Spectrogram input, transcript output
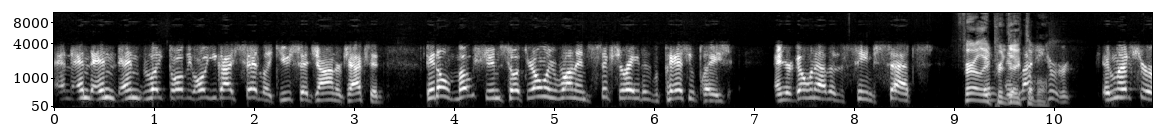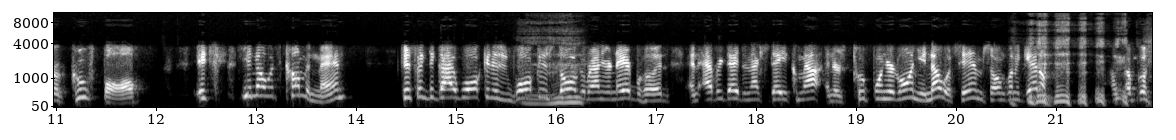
And and and and like all the all you guys said, like you said, John or Jack said, they don't motion. So if you're only running six or eight of the passing plays, and you're going out of the same sets, Fairly un- predictable. Unless you're, unless you're a goofball, it's you know it's coming, man. Just like the guy walking his walking his mm-hmm. dog around your neighborhood, and every day the next day you come out and there's poop on your lawn. You know it's him, so I'm going to get him. I'm, I'm going.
